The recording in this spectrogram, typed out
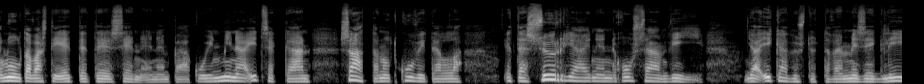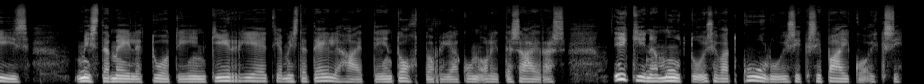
Luultavasti ette tee sen enempää kuin minä itsekään saattanut kuvitella, että syrjäinen Roussainville ja ikävystyttävä Meseglise, mistä meille tuotiin kirjeet ja mistä teille haettiin tohtoria, kun olitte sairas, ikinä muuttuisivat kuuluisiksi paikoiksi.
